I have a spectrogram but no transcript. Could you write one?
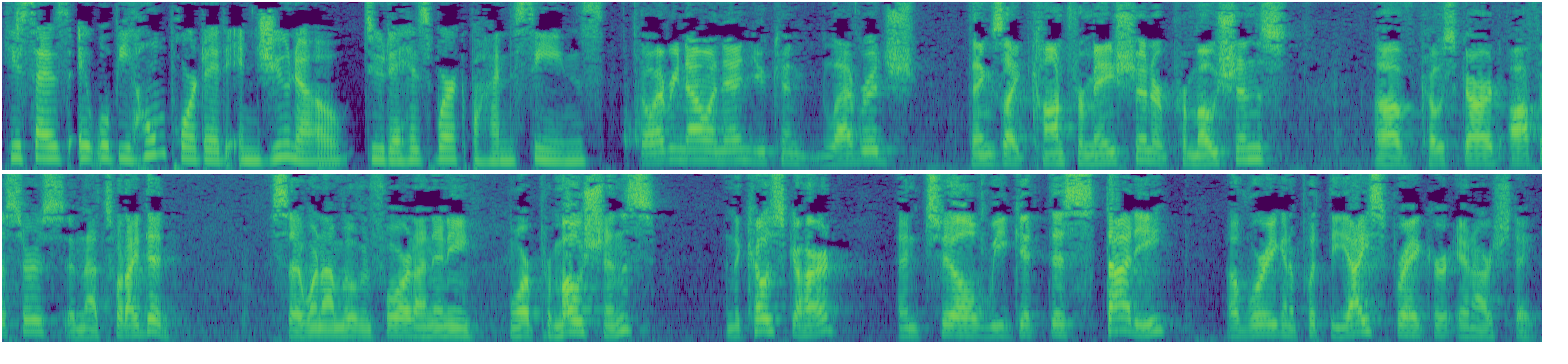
He says it will be home ported in Juneau due to his work behind the scenes. So every now and then you can leverage things like confirmation or promotions of Coast Guard officers, and that's what I did. So we're not moving forward on any more promotions in the Coast Guard until we get this study of where you're going to put the icebreaker in our state.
